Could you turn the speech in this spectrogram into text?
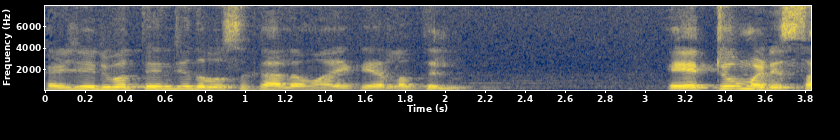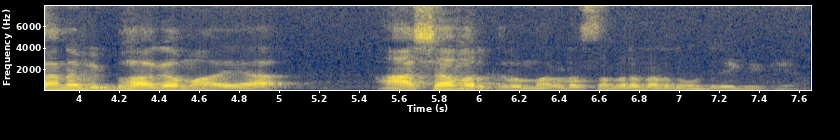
കഴിഞ്ഞ ഇരുപത്തിയഞ്ച് ദിവസക്കാലമായി കേരളത്തിൽ ഏറ്റവും അടിസ്ഥാന വിഭാഗമായ ആശാ വർക്കർമാരുടെ സമരം നടന്നുകൊണ്ടിരിക്കുകയാണ്.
